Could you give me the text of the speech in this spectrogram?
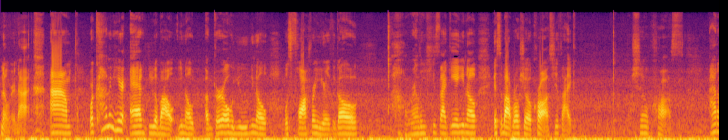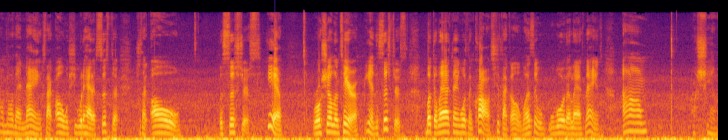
no, we're not. Um, we're coming here asking you about, you know, a girl who you, you know, was fostering years ago. Oh, really? She's like, yeah, you know, it's about Rochelle Cross. She's like, Rochelle Cross. I don't know that name. She's like, oh, well, she would have had a sister. She's like, oh, the sisters. Yeah. Rochelle and Tara. Yeah, the sisters. But the last name wasn't Cross. She's like, oh, was it? What were their last names? Um, Rochelle.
